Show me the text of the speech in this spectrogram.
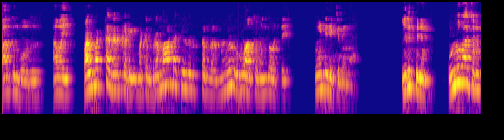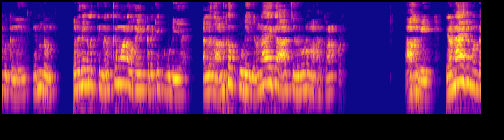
பார்க்கும்போது அவை பல்மட்ட நெருக்கடி மற்றும் பிரம்மாண்ட சீர்திருத்தங்கள் மீள் உருவாக்கம் என்பவற்றை வேண்டியிருக்கின்றன. இருப்பினும் உள்ளூராட்சி அமைப்புகளே இன்றும் பிரஜைகளுக்கு நெருக்கமான வகையில் கிடைக்கக்கூடிய அல்லது அணுகக்கூடிய ஜனநாயக ஆட்சி நிறுவனமாக காணப்படும். ஆகவே ஜனநாயகம் என்ற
